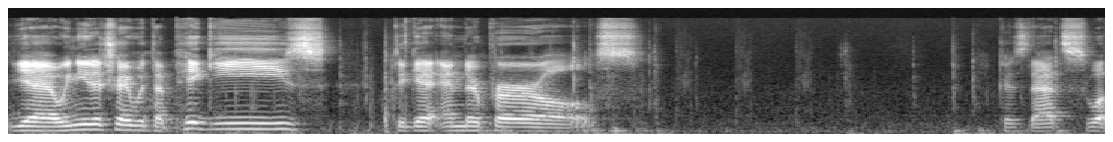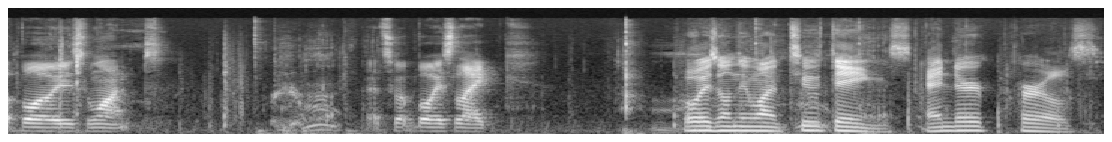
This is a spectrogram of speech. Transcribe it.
Yeah, we need to trade with the piggies to get ender pearls. Because that's what boys want. That's what boys like. Boys only want two things: ender pearls.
